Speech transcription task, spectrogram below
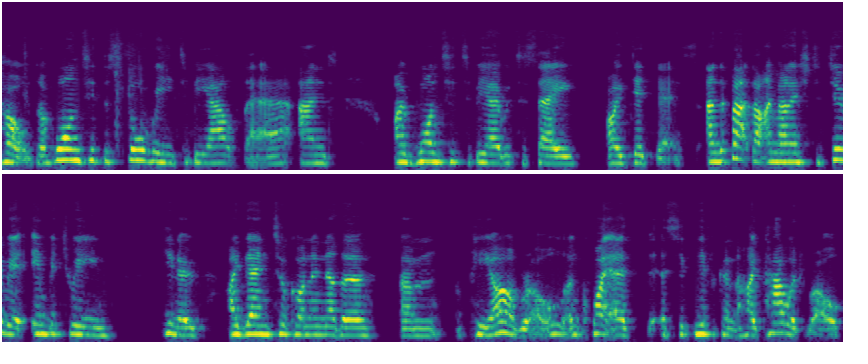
told. I wanted the story to be out there, and I wanted to be able to say I did this. And the fact that I managed to do it in between, you know, I then took on another um, PR role and quite a, a significant high powered role,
